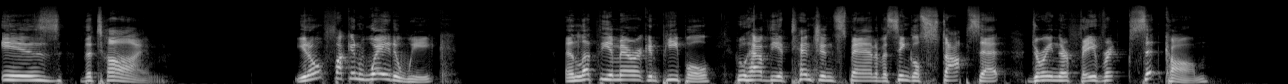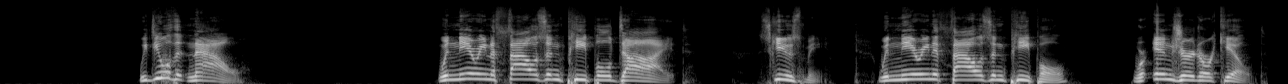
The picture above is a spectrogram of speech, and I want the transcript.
is the time. You don't fucking wait a week and let the American people who have the attention span of a single stop set during their favorite sitcom. We deal with it now. When nearing a thousand people died. Excuse me. When nearing a thousand people were injured or killed.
